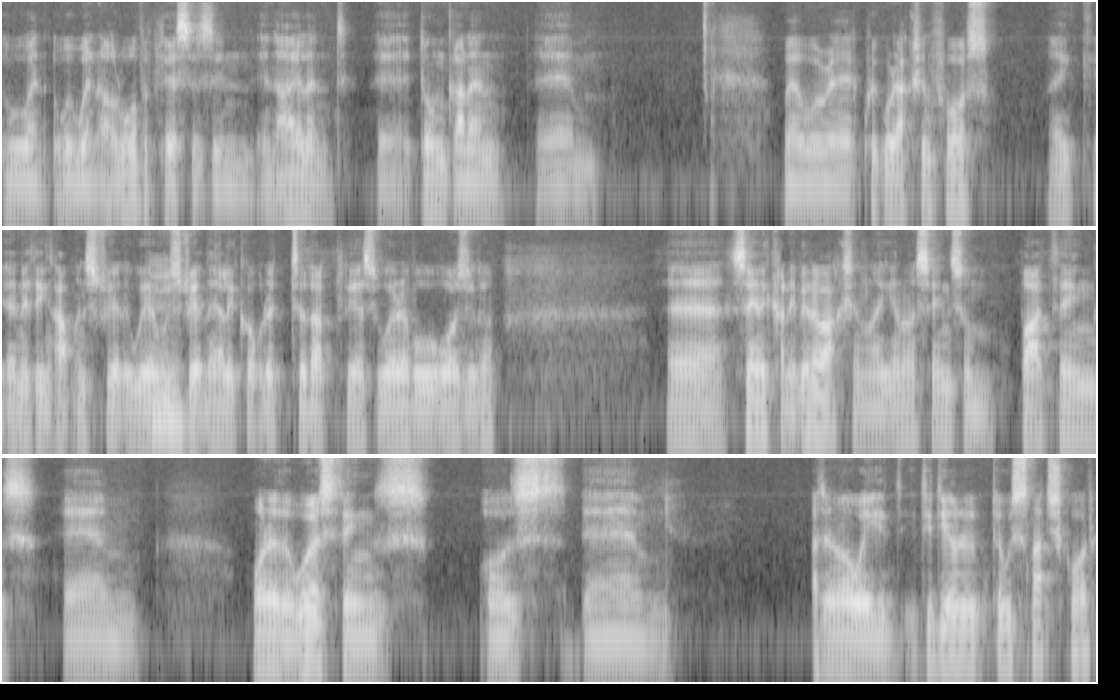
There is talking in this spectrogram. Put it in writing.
we went we went all over places in in Ireland, uh, Dungannon, um, where we're a quick reaction force. Like anything happened straight away, Mm. we're straight in the helicopter to that place, wherever it was, you know. Uh, seeing a kind of bit of action, like you know, seeing some bad things. Um, one of the worst things was um, I don't know. Where you, did you ever do a snatch squad?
